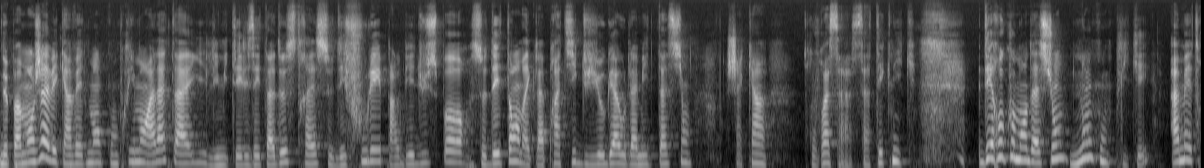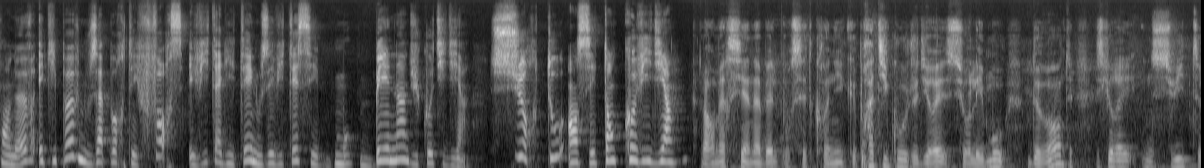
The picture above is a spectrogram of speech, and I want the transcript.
Ne pas manger avec un vêtement comprimant à la taille, limiter les états de stress, se défouler par le biais du sport, se détendre avec la pratique du yoga ou de la méditation. Chacun trouvera sa, sa technique. Des recommandations non compliquées à mettre en œuvre et qui peuvent nous apporter force et vitalité et nous éviter ces mots bénins du quotidien, surtout en ces temps covidiens. Alors, merci Annabelle pour cette chronique pratico, je dirais, sur les mots de vente. Est-ce qu'il y aurait une suite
